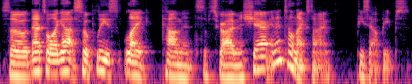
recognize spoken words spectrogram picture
So that's all I got. So please like, comment, subscribe, and share. And until next time, peace out, peeps.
